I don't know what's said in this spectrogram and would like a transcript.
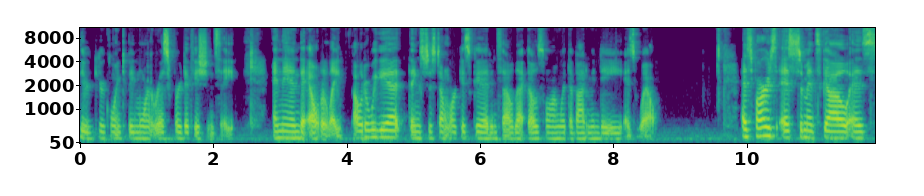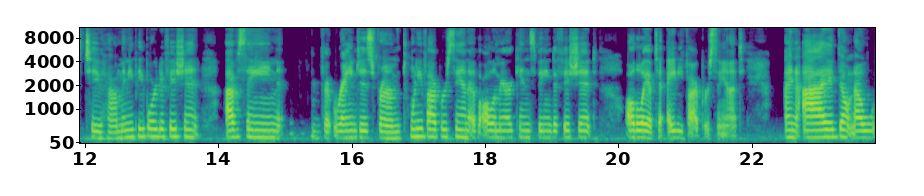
you're going to be more at risk for deficiency. And then the elderly. The older we get, things just don't work as good, and so that goes along with the vitamin D as well. As far as estimates go as to how many people are deficient, I've seen ranges from 25% of all Americans being deficient all the way up to 85%. And I don't know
